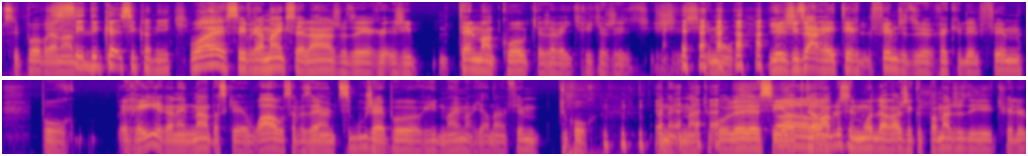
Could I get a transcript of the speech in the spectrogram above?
c'est pas vraiment C'est co- c'est comique. ouais c'est vraiment excellent je veux dire j'ai tellement de quotes que j'avais écrit que j'ai j'ai dû arrêter le film j'ai dû reculer le film pour rire honnêtement parce que waouh ça faisait un petit bout j'avais pas ri de même en regardant un film tout court honnêtement tout court là, là, c'est Ouais, octobre ouais. en plus c'est le mois de l'horreur j'écoute pas mal juste des thrillers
